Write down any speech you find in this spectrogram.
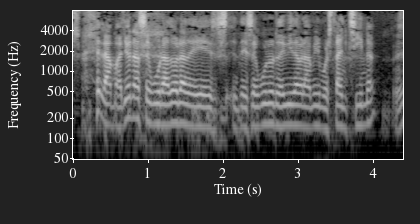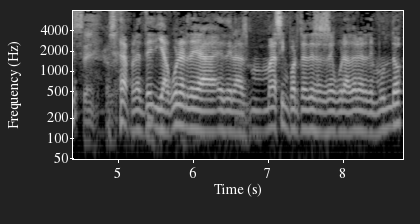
La mayor aseguradora de, de, seguros de vida ahora mismo está en China. ¿eh? O sea, y algunas de, de, las más importantes aseguradoras del mundo.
